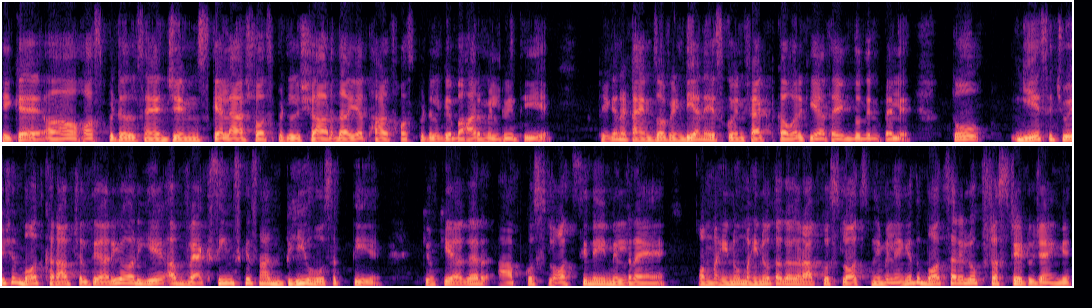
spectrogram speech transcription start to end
ठीक है? हॉस्पिटल्स हैं जिम्स कैलाश हॉस्पिटल शारदा यथार्थ हॉस्पिटल के बाहर मिल रही थी ये, ठीक है ना? टाइम्स ऑफ़ इंडिया ने इसको इनफैक्ट कवर किया था एक दो दिन पहले। तो ये सिचुएशन बहुत खराब चलती आ रही है और ये अब वैक्सीन के साथ भी हो सकती है, क्योंकि अगर आपको स्लॉट्स ही नहीं मिल रहे हैं और महीनों महीनों तक अगर आपको स्लॉट्स नहीं मिलेंगे तो बहुत सारे लोग फ्रस्ट्रेट हो जाएँगे।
